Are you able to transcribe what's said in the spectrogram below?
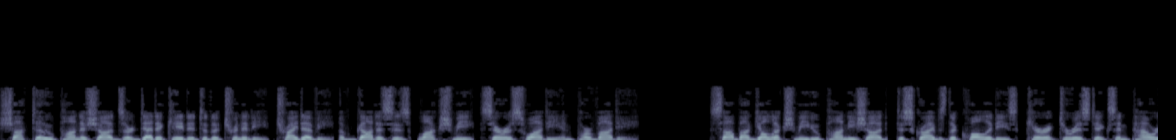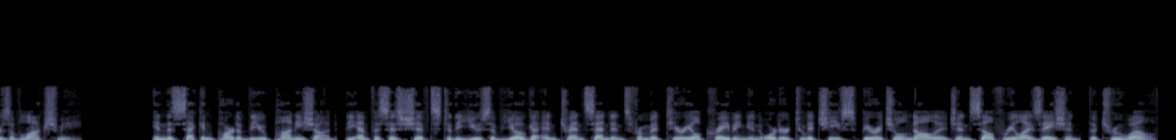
Shakta Upanishads are dedicated to the Trinity of goddesses, Lakshmi, Saraswati and Parvati. Sabhagyalakshmi Upanishad, describes the qualities, characteristics and powers of Lakshmi. In the second part of the Upanishad, the emphasis shifts to the use of yoga and transcendence from material craving in order to achieve spiritual knowledge and self-realization, the true wealth.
